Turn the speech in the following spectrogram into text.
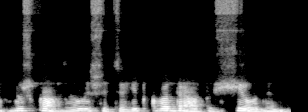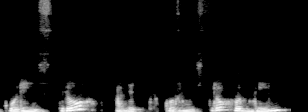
В дужках залишиться від квадрату ще один корінь з 3, а від корінь з 3 – 1.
